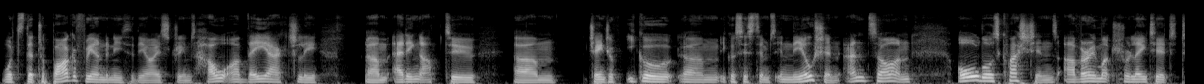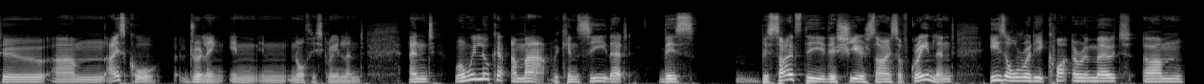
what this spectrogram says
What's the topography underneath the ice streams? How are they actually um, adding up to um, change of eco um, ecosystems in the ocean and so on. All those questions are very much related to um, ice core drilling in, in northeast Greenland. And when we look at a map, we can see that this, besides the, the sheer size of Greenland, is already quite a remote um,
